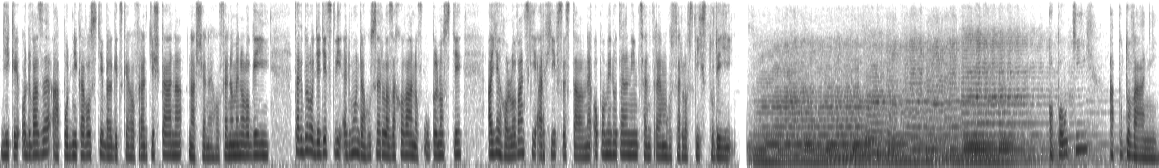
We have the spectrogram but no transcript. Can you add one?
Díky odvaze a podnikavosti belgického františkána, nadšeného fenomenologií, tak bylo dědictví Edmunda Husserla zachováno v úplnosti a jeho lovaňský archív se stal neopominutelným centrem husserlovských studií. O poutích a putování.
